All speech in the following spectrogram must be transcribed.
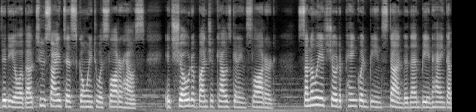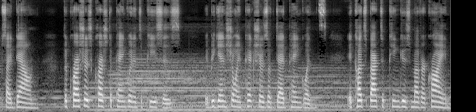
video about two scientists going to a slaughterhouse. It showed a bunch of cows getting slaughtered. Suddenly, it showed a penguin being stunned and then being hanged upside down. The crushers crushed the penguin into pieces. It began showing pictures of dead penguins. It cuts back to Pingu's mother crying.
